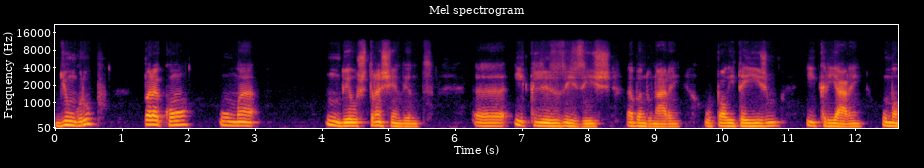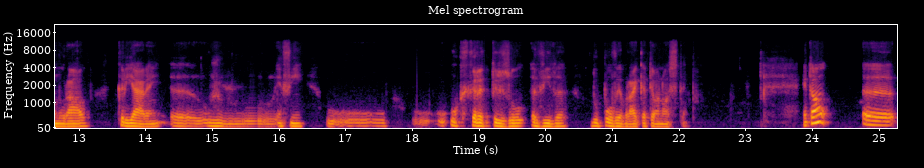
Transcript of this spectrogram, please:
de um grupo, para com uma, um Deus transcendente uh, e que lhes exige abandonarem o politeísmo e criarem uma moral, criarem, uh, enfim, o, o, o que caracterizou a vida do povo hebraico até ao nosso tempo. Então, uh,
